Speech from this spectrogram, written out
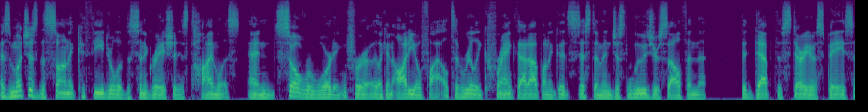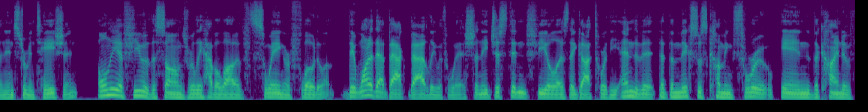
As much as the sonic cathedral of disintegration is timeless and so rewarding for like an audiophile to really crank that up on a good system and just lose yourself in the the depth of stereo space and instrumentation, only a few of the songs really have a lot of swing or flow to them. They wanted that back badly with Wish, and they just didn't feel as they got toward the end of it that the mix was coming through in the kind of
